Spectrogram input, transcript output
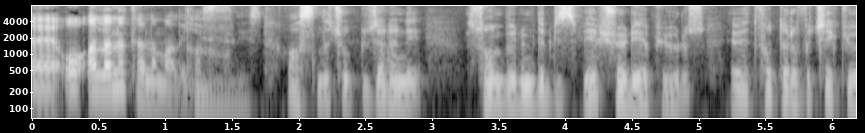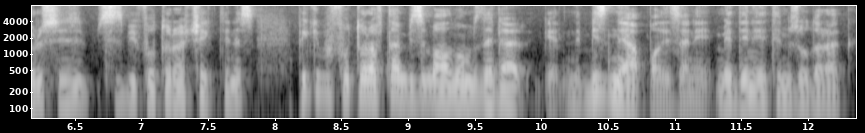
e, o alanı tanımalıyız. tanımalıyız. Aslında çok güzel hani son bölümde biz hep şöyle yapıyoruz. Evet fotoğrafı çekiyoruz. Siz, siz bir fotoğraf çektiniz. Peki bu fotoğraftan bizim almamız neler? Biz ne yapmalıyız hani medeniyetimiz olarak,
